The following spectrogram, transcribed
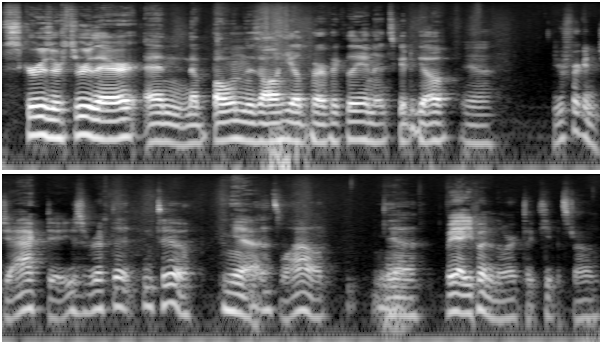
screws are through there, and the bone is all healed perfectly, and it's good to go. Yeah. You're freaking jacked, dude. You just ripped it in two. Yeah. That's wild. Yeah. Yeah. But yeah, you put in the work to keep it strong.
